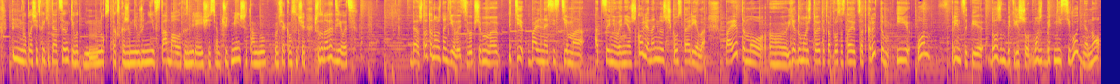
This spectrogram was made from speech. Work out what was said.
воплощать какие-то оценки, вот, ну, так скажем, не уже не в 100 баллах измеряющиеся, а чуть меньше, там, ну, во всяком случае, что-то надо делать. Да, что-то нужно делать. В общем, пятибальная система оценивания в школе, она немножечко устарела. Поэтому э, я думаю, что этот вопрос остается открытым, и он, в принципе, должен быть решен. Может быть, не сегодня, но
